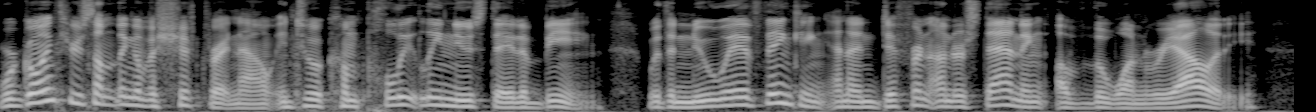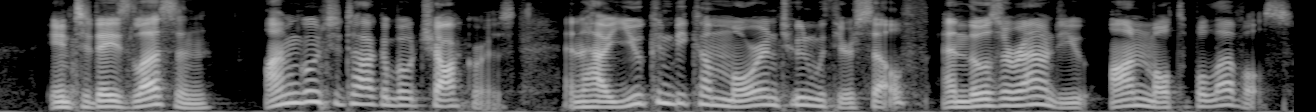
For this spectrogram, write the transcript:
We're going through something of a shift right now into a completely new state of being, with a new way of thinking and a different understanding of the one reality. In today's lesson, I'm going to talk about chakras and how you can become more in tune with yourself and those around you on multiple levels.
